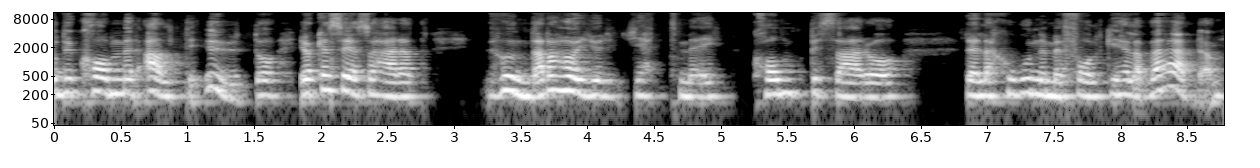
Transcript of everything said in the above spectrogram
Och du kommer alltid ut. Och jag kan säga så här att hundarna har ju gett mig kompisar och relationer med folk i hela världen.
